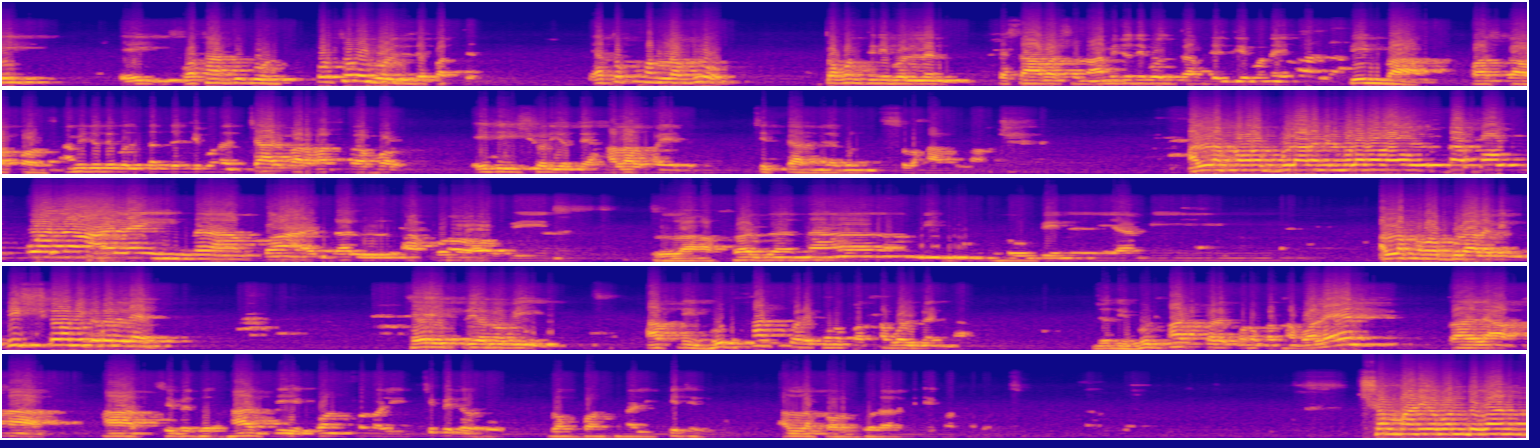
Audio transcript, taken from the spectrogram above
এই এই কথাটুকু প্রথমেই বলে দিতে পারতেন। এতক্ষণ লাগল তখন তিনি বললেন "হে সাহাবা, শোনো, আমি যদি বলতাম যে জীবনে তিনবার হজ করা ফরজ, আমি যদি বলতাম যে জীবনে চারবার হজ করা ফরজ এটি শরীয়তে হালাল হয়ে যেত। চিৎকার মেরে বলুন আল্লাহ আলামিন বলেন আলাইনা বা'দাল আফরাবিন লাখাযনা মিনহু বিল ইয়ামিন। আল্লাহ আলামিন বললেন, হে প্রিয় নবী, আপনি হুটহাট করে কোনো কথা বলবেন না। যদি হুটহাট করে কোনো কথা বলেন, তাহলে আপনার হাত চেপে ধরে হাত দিয়ে কণ্ঠনালী চেপে ধরবো এবং কণ্ঠনালী কেটে দেবো। আল্লাহ এই কথা বলছেন। সম্মানীয় বন্ধুগণ,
